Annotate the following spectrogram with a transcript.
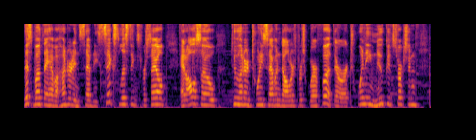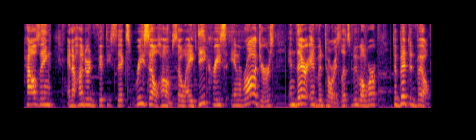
This month they have 176 listings for sale and also $227 per square foot. There are 20 new construction housing and 156 resale homes. So a decrease in Rogers in their inventories. Let's move over to Bentonville.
